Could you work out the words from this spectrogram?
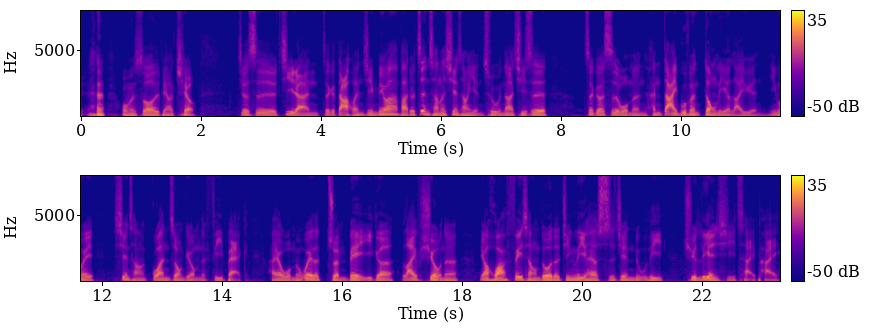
我们说的比较 chill，就是既然这个大环境没有办法有正常的现场演出，那其实这个是我们很大一部分动力的来源，因为现场观众给我们的 feedback。还有，我们为了准备一个 live show 呢，要花非常多的精力还有时间努力去练习彩排，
